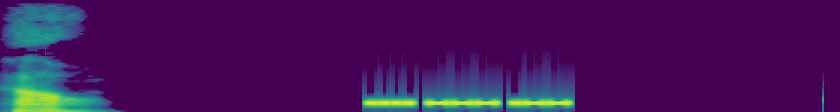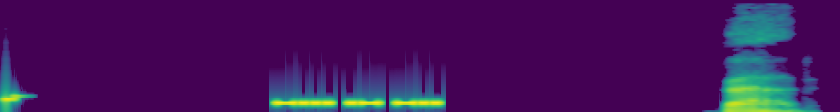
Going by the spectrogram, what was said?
How? Bad.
